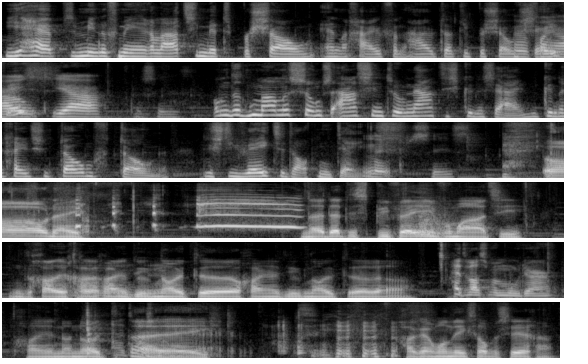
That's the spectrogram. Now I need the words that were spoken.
je hebt min of meer een relatie met de persoon en dan ga je vanuit dat die persoon safe houdt. is. Ja, precies. Omdat mannen soms asymptomatisch kunnen zijn. Die kunnen geen symptomen vertonen. Dus die weten dat niet eens. Nee, precies. Oh, nee. Nee, dat is privé-informatie. Dan ga je, ga, ga je natuurlijk nooit... eh, ga je natuurlijk nooit... eh, het was mijn moeder. ga je nog nooit... Het Nee, ga ik helemaal niks over zeggen.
